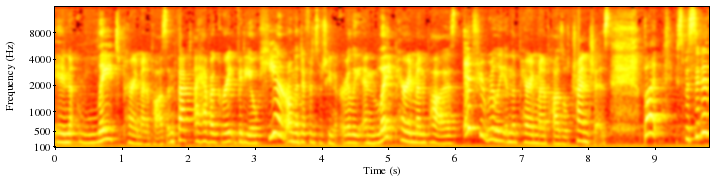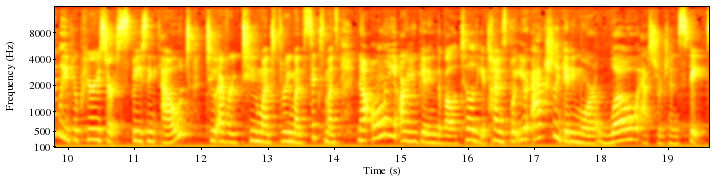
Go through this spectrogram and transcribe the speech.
in late perimenopause. In fact, I have a great video here on the difference between early and late perimenopause if you're really in the perimenopausal trenches. But specifically if your period starts spacing out to every two months, three months, six months, not only are you getting the volatility at times, but you're actually getting more low estrogen states.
